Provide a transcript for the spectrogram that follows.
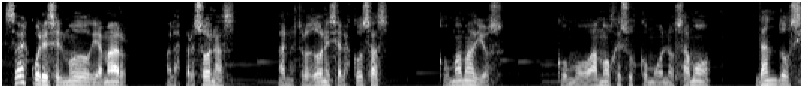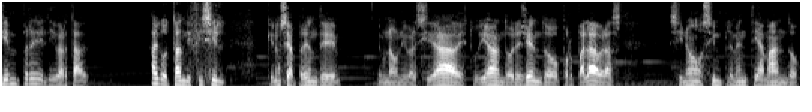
¿Sabes cuál es el modo de amar a las personas, a nuestros dones y a las cosas? Como ama a Dios, como amó Jesús, como nos amó, dando siempre libertad. Algo tan difícil que no se aprende en una universidad, estudiando, leyendo por palabras, sino simplemente amando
